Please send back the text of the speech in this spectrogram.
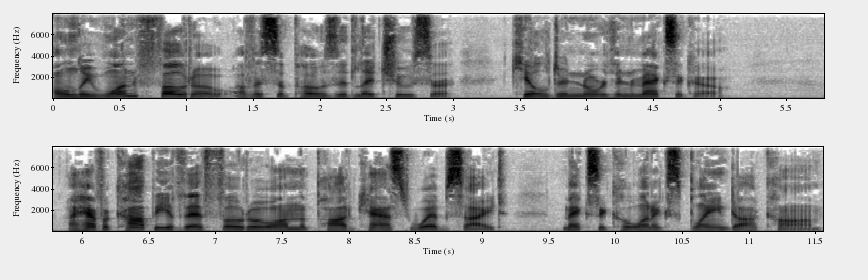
only one photo of a supposed lechuza killed in northern Mexico. I have a copy of that photo on the podcast website, MexicoUnexplained.com.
